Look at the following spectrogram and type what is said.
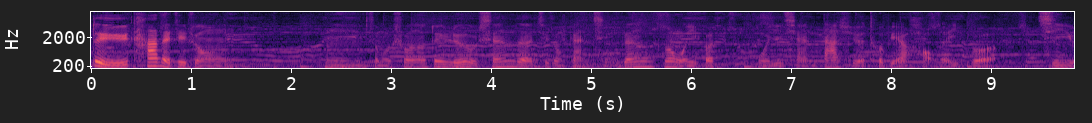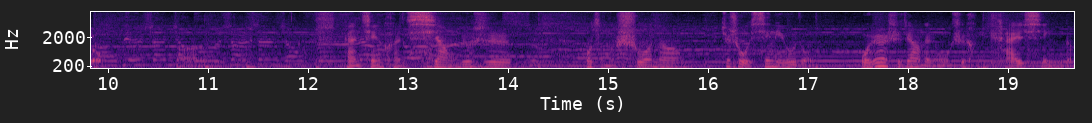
对于他的这种。嗯，怎么说呢？对于刘有生的这种感情，跟跟我一个我以前大学特别好的一个基友，呃，感情很像。就是我怎么说呢？就是我心里有种，我认识这样的人，我是很开心的。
